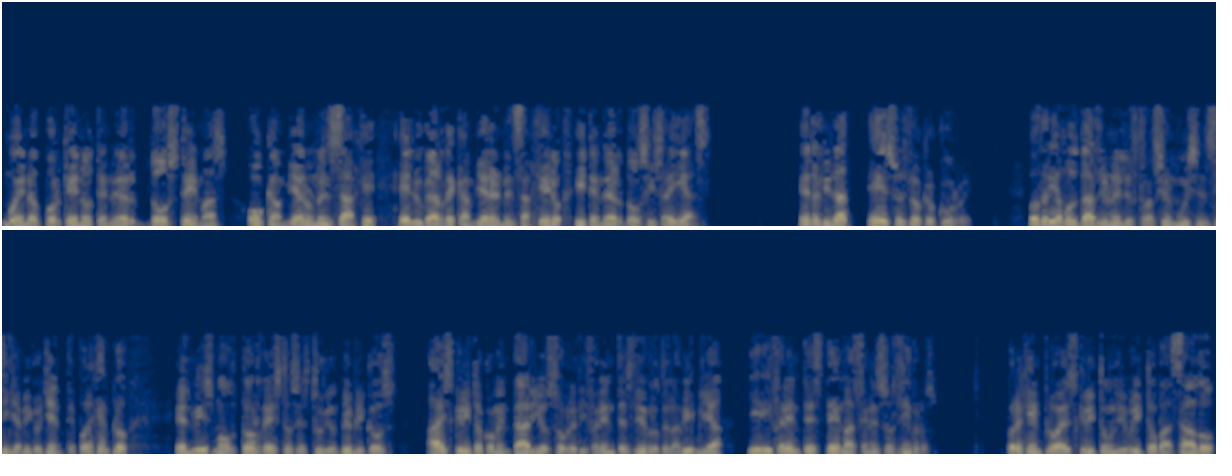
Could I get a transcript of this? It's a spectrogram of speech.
Bueno, ¿por qué no tener dos temas o cambiar un mensaje en lugar de cambiar el mensajero y tener dos Isaías? En realidad, eso es lo que ocurre. Podríamos darle una ilustración muy sencilla, amigo oyente. Por ejemplo, el mismo autor de estos estudios bíblicos ha escrito comentarios sobre diferentes libros de la Biblia y diferentes temas en esos libros. Por ejemplo, ha escrito un librito basado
